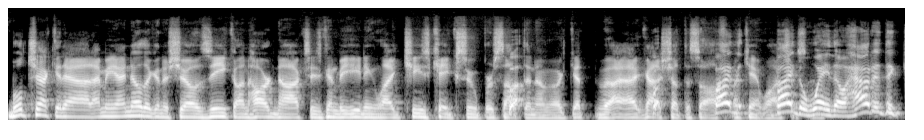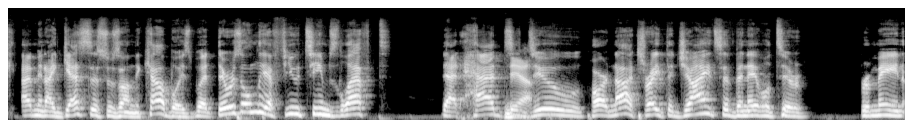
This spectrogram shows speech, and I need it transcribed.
We'll check it out. I mean, I know they're going to show Zeke on Hard Knocks. He's going to be eating like cheesecake soup or something. I'm like, get. I, I got to shut this off. By I the, can't watch. by the way, though, how did the? I mean, I guess this was on the Cowboys, but there was only a few teams left that had to Yeah. do hard knocks. Right, the Giants have been able to remain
